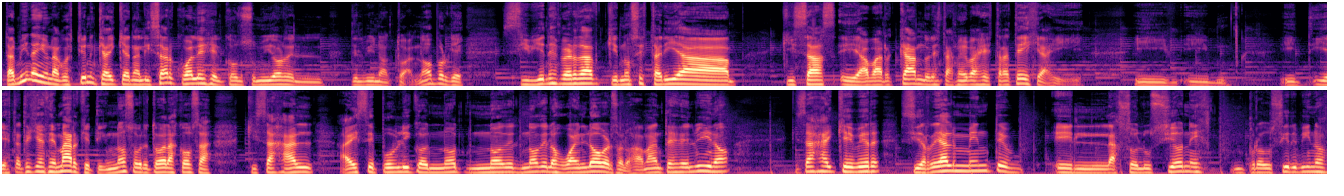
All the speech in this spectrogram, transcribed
también hay una cuestión que hay que analizar cuál es el consumidor del, vino actual, ¿no? Porque si bien es verdad que no se estaría quizás eh, abarcando en estas nuevas estrategias y estrategias de marketing, ¿no? Sobre todas las cosas, quizás al, a ese público no, no, de, no de los wine lovers o los amantes del vino, quizás hay que ver si realmente eh, la solución es producir vinos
